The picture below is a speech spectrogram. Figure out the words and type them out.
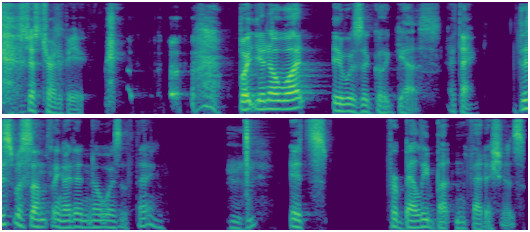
I was just trying to be. but you know what? It was a good guess. I think. This was something I didn't know was a thing. hmm It's for belly button fetishes.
